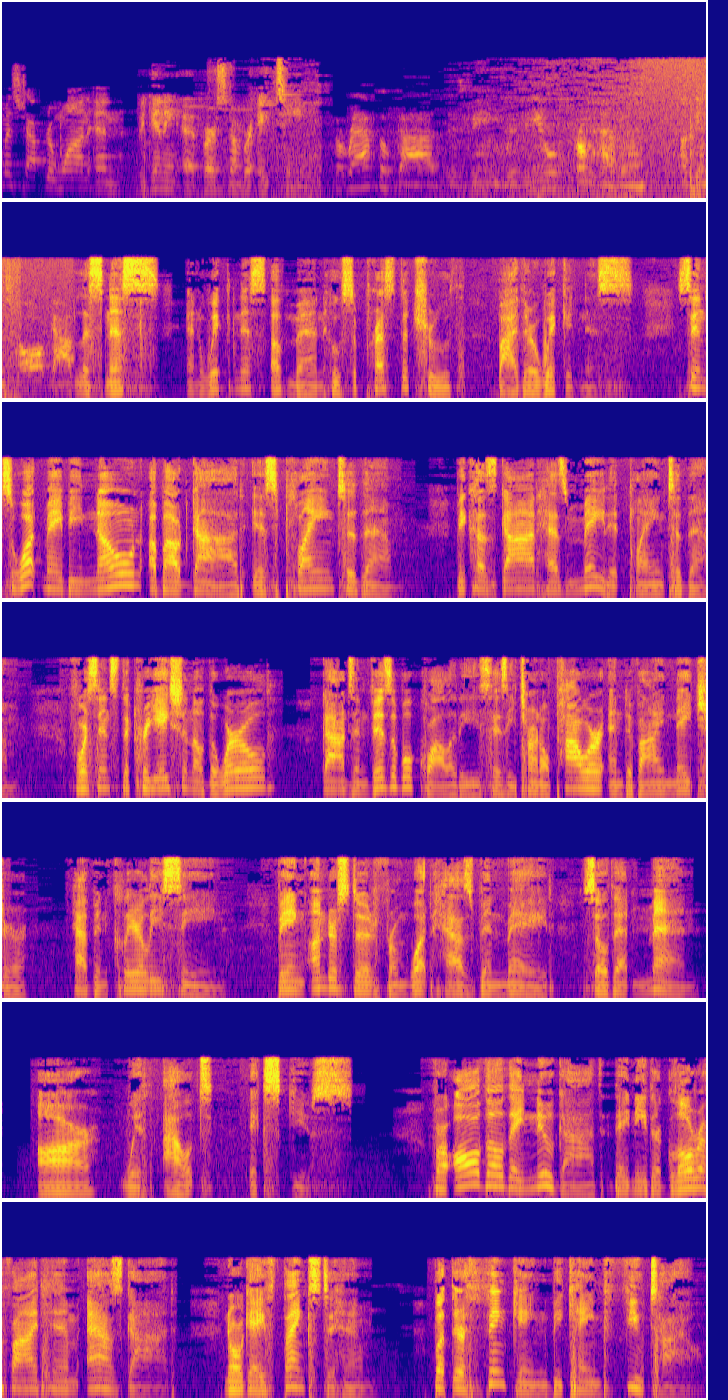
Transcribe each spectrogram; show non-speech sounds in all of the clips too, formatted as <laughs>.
Romans chapter 1 and beginning at verse number 18. The wrath of God is being revealed from heaven against all godlessness and wickedness of men who suppress the truth by their wickedness. Since what may be known about God is plain to them, because God has made it plain to them. For since the creation of the world, God's invisible qualities, his eternal power and divine nature, have been clearly seen, being understood from what has been made, so that men are without excuse. For although they knew God, they neither glorified him as God, nor gave thanks to him, but their thinking became futile,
